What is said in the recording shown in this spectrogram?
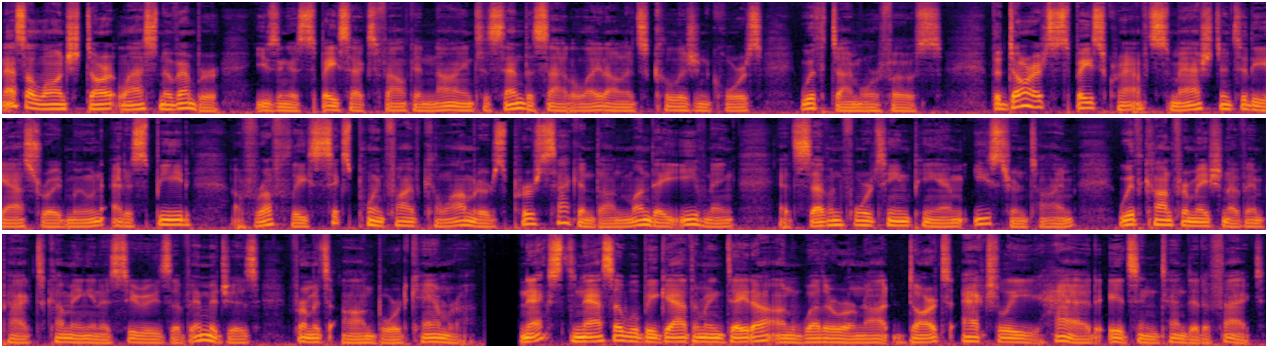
NASA launched DART last November using a SpaceX Falcon 9 to send the satellite on its collision course with Dimorphos. The DART spacecraft smashed into the asteroid moon at a speed of roughly 6.5 kilometers per second on Monday evening at 7:14 p.m. Eastern Time, with confirmation of impact coming in a series of images from its onboard camera. Next, NASA will be gathering data on whether or not DART actually had its intended effect.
